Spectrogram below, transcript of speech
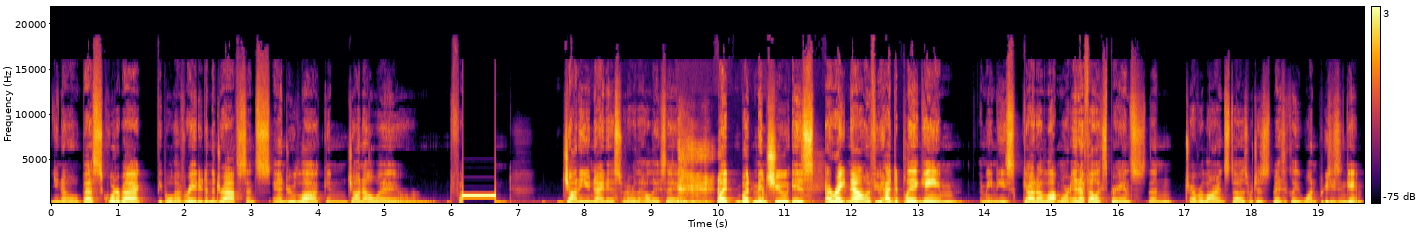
you know, best quarterback people have rated in the draft since Andrew Luck and John Elway or Johnny Unitas, whatever the hell they say. but but Minshew is uh, right now. If you had to play a game, I mean, he's got a lot more NFL experience than Trevor Lawrence does, which is basically one preseason game.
